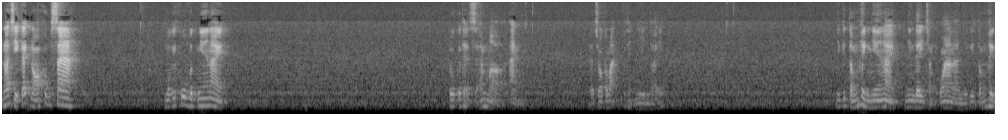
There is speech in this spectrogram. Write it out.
Nó chỉ cách đó không xa một cái khu vực như thế này. Tôi có thể sẽ mở ảnh để cho các bạn có thể nhìn thấy. Những cái tấm hình như thế này, nhưng đây chẳng qua là những cái tấm hình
